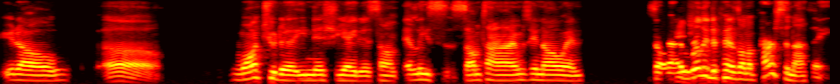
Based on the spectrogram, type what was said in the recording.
you know, uh, want you to initiate it. Some, at least sometimes, you know, and so it really depends on the person. I think.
